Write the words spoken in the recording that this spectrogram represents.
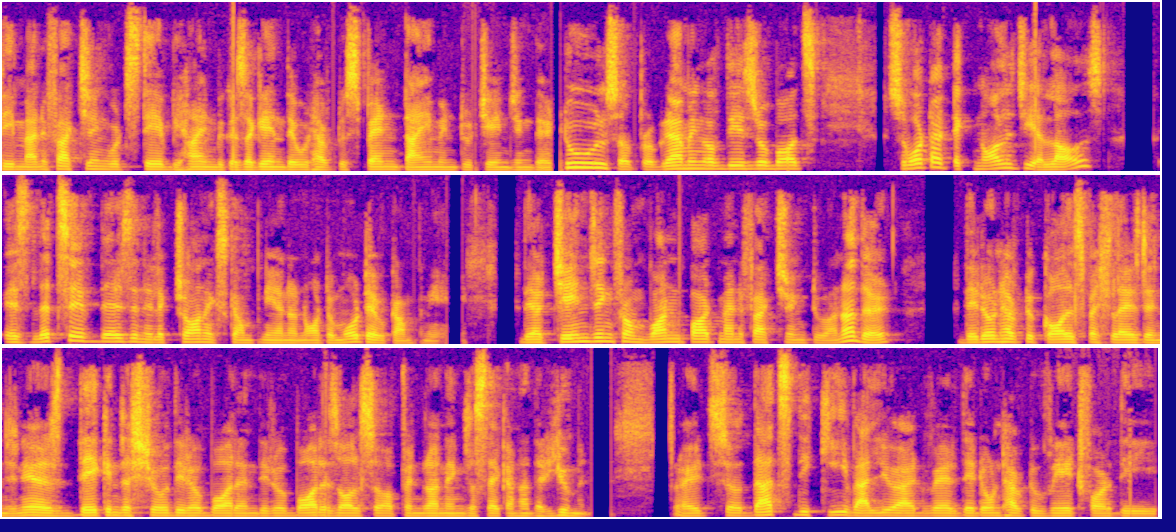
the manufacturing would stay behind because again they would have to spend time into changing their tools or programming of these robots. So what our technology allows is let's say if there's an electronics company and an automotive company, they are changing from one part manufacturing to another. They don't have to call specialized engineers. They can just show the robot and the robot is also up and running just like another human right? So that's the key value add where they don't have to wait for the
